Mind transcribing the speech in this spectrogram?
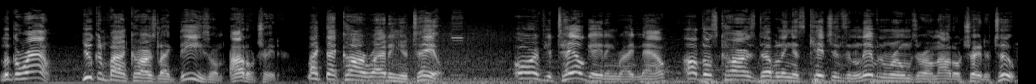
Look around. You can find cars like these on AutoTrader, like that car riding your tail. Or if you're tailgating right now, all those cars doubling as kitchens and living rooms are on AutoTrader too.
